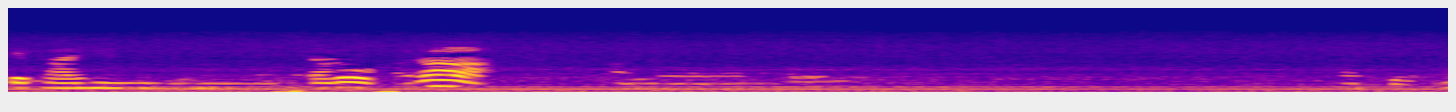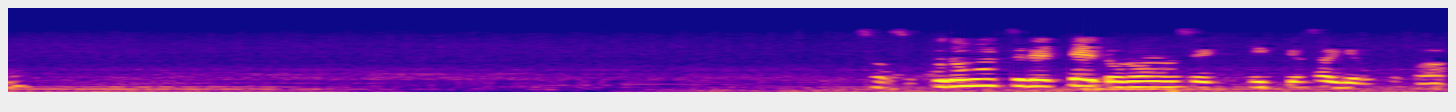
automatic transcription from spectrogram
で大変だろうから、あの、なんていうの？そうそう、子供連れて泥の撤去作業とか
